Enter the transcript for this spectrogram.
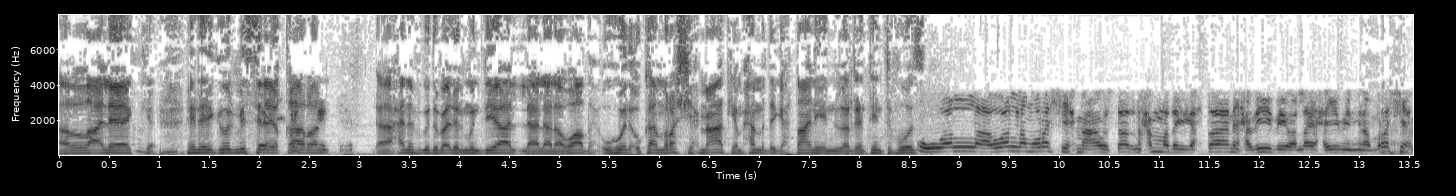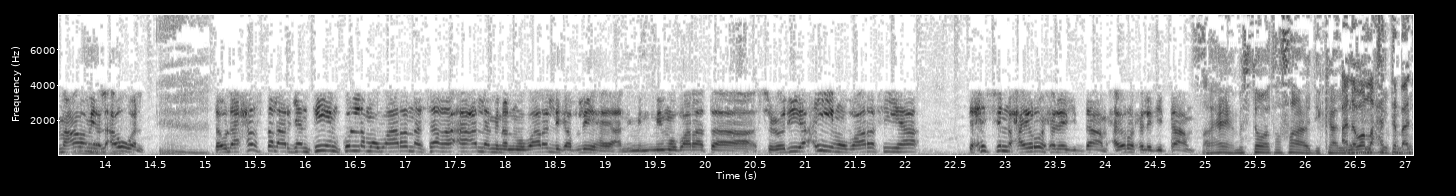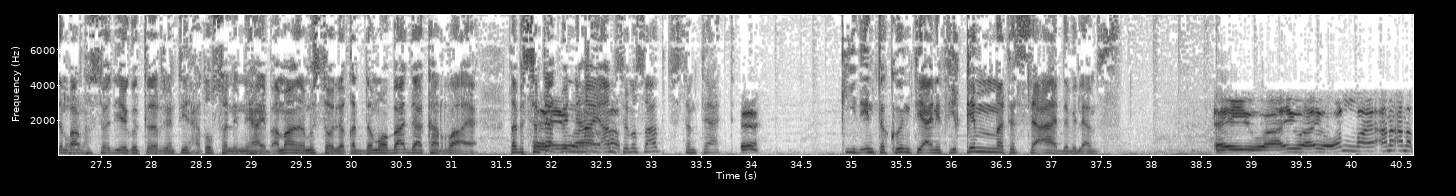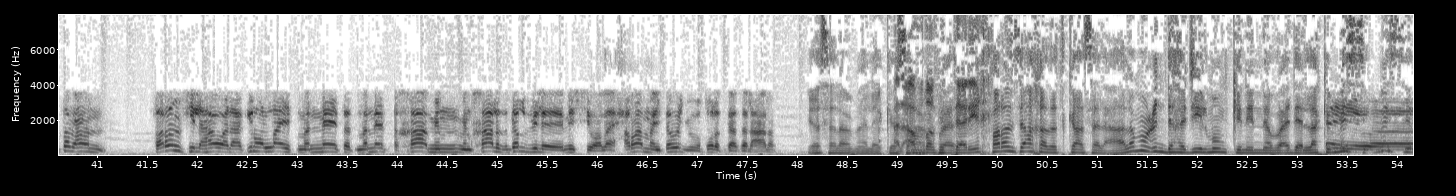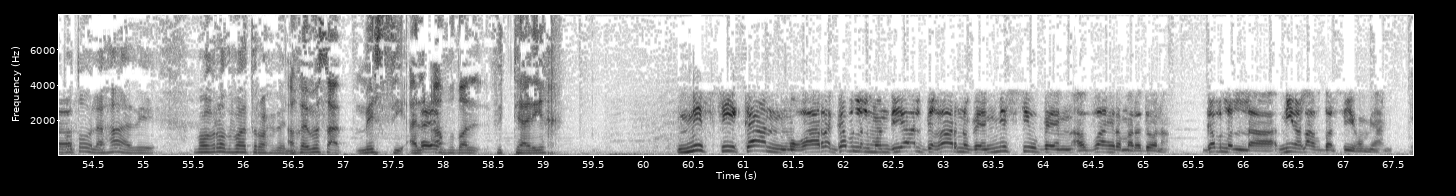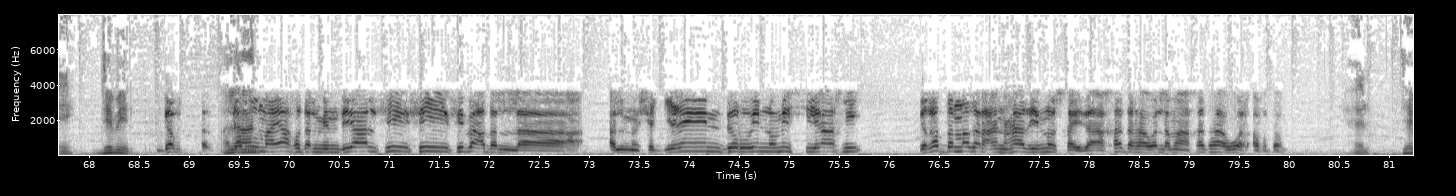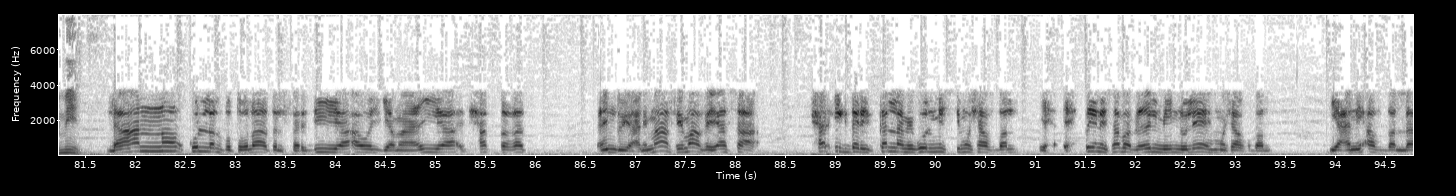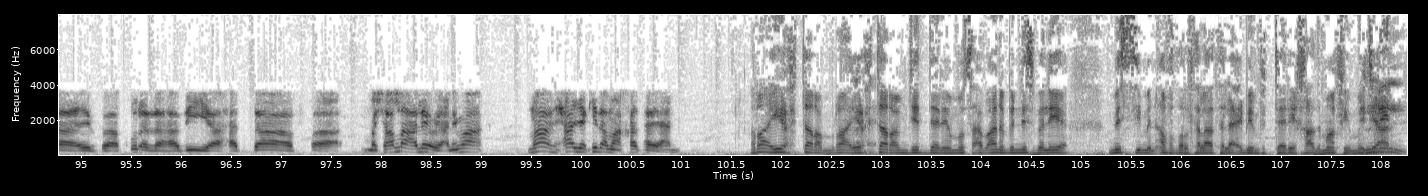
الله عليك. هنا يقول ميسي لا يقارن. آه، حنفقده بعد المونديال. لا لا لا واضح. وهنا وكان مرشح معاك يا محمد القحطاني إنه الأرجنتين تفوز. والله والله مرشح مع أستاذ محمد القحطاني حبيبي والله يحييه من هنا. مرشح معاه من الأول. لو لاحظت الأرجنتين كل مباراة نساغها أعلى من المباراة اللي قبليها يعني من من مباراة آه، السعودية أي مباراة فيها تحس إنه حيروحوا لقدام حيروحوا لقدام صحيح مستوى تصاعدي كان أنا والله حتى بعد. مباراة السعودية قلت الارجنتين حتوصل للنهائي بأمانة المستوى اللي قدموه بعدها كان رائع طيب استمتعت أيوة. بالنهايه أمس يا مصعب استمتعت إيه. أكيد أنت كنت يعني في قمة السعادة بالأمس أيوه أيوه أيوه والله أنا أنا طبعا فرنسي الهوى لكن والله تمنيت تمنيت خا من من خالص قلبي لميسي والله حرام ما يتوج ببطولة كأس العالم يا سلام عليك يا سلام. الأفضل في التاريخ؟ فرنسا أخذت كأس العالم وعندها جيل ممكن إنه بعدين لكن أيوة. ميسي ميسي البطولة هذه المفروض ما تروح منه أخوي مصعب ميسي الأفضل في التاريخ ميسي كان مغار قبل المونديال بيقارنوا بين ميسي وبين الظاهرة مارادونا قبل ال- مين الأفضل فيهم يعني؟ إيه. جميل. قبل الآن- قبل ما يأخذ المونديال في في في بعض ال- المشجعين بيروا إنه ميسي يا أخي بغض النظر عن هذه النسخة إذا أخذها ولا ما أخذها هو الأفضل. حلو. جميل. لأنه كل البطولات الفردية أو الجماعية اتحققت عنده يعني ما في ما في هسه حد يقدر يتكلم يقول ميسي مش أفضل. يح- يعطيني سبب علمي إنه ليه مش أفضل. يعني أفضل لاعب كرة ذهبية هداف آه، ما شاء الله عليه يعني ما ما في حاجة كده ما أخذها يعني. رأي يحترم رأي صحيح. يحترم جدا يا مصعب. أنا بالنسبة لي ميسي من أفضل ثلاثة لاعبين في التاريخ هذا ما في مجال. من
